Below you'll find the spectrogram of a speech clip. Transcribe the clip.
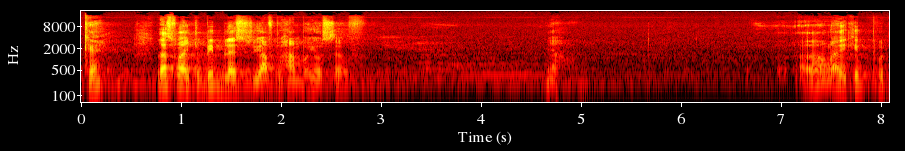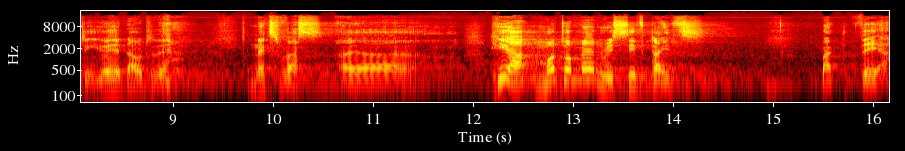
Okay? That's why to be blessed, you have to humble yourself. Yeah. I don't know you keep putting your head out there. Next verse. Uh, here, mortal men receive tithes, but there,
